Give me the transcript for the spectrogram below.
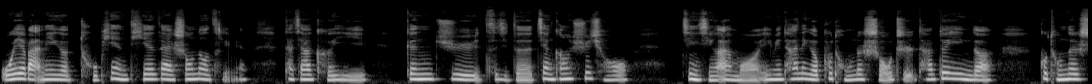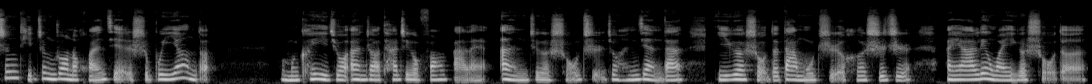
我也把那个图片贴在 show notes 里面，大家可以根据自己的健康需求进行按摩，因为它那个不同的手指，它对应的不同的身体症状的缓解是不一样的。我们可以就按照它这个方法来按这个手指，就很简单，一个手的大拇指和食指按压另外一个手的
